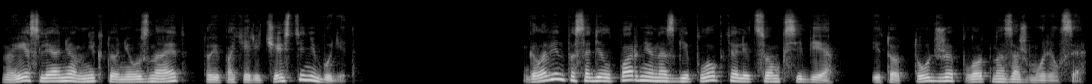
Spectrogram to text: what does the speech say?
но если о нем никто не узнает, то и потери чести не будет. Головин посадил парня на сгиб локтя лицом к себе, и тот тут же плотно зажмурился.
